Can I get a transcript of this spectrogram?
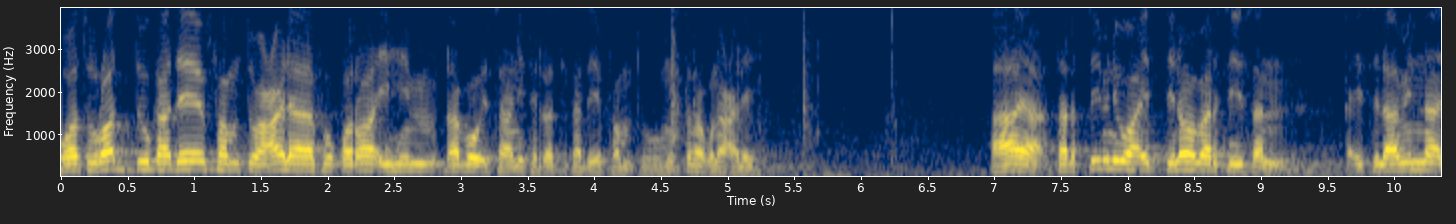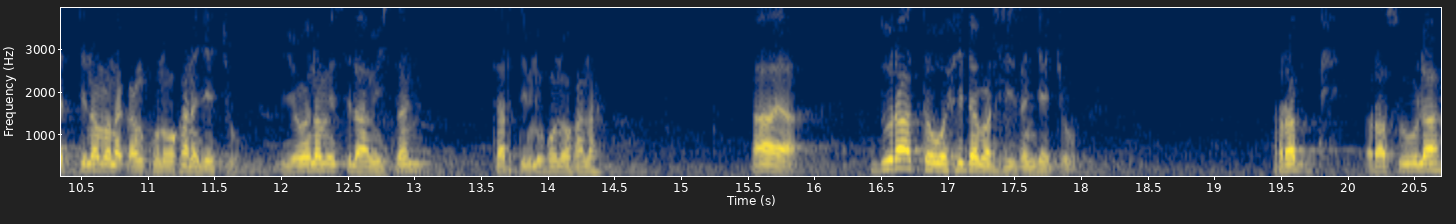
وترد كديفمت على فقرائهم ربو إساني ترى كديفمت متفق عليه haya tartiibni waa itti nama barsiisan ka islaaminaa itti nama naqan kunoo kana jechuu yoo nama islaamisan tartiibni kunoo kana. Haya duraa tawxiida barsiisan jechuu rabbi rasuula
